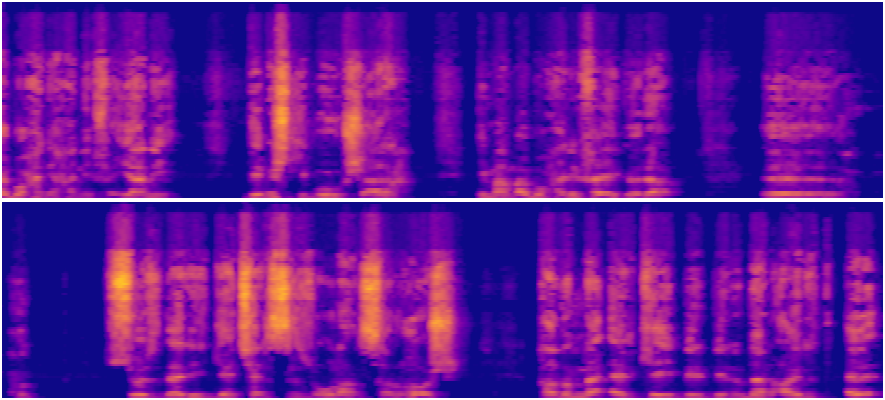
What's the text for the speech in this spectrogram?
Ebu Hanife. Yani demiş bu şerh İmam Ebu Hanife'ye göre e, sözleri geçersiz olan sarhoş kadınla erkeği birbirinden ayırt e-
